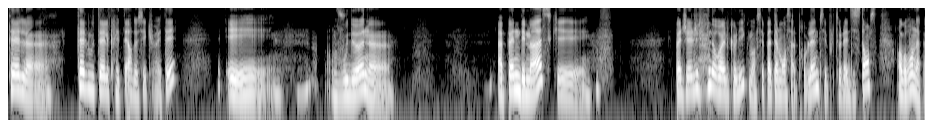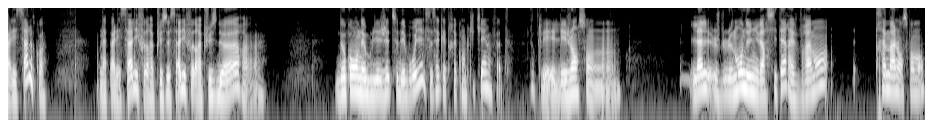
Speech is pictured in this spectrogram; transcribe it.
tel, euh, tel ou tel critère de sécurité. Et on vous donne à peine des masques et pas de gel hydroalcoolique. Bon, c'est pas tellement ça le problème, c'est plutôt la distance. En gros, on n'a pas les salles, quoi. On n'a pas les salles, il faudrait plus de salles, il faudrait plus d'heures. Donc on est obligé de se débrouiller, c'est ça qui est très compliqué en fait. Donc les, gens sont... Là, le monde universitaire est vraiment très mal en ce moment.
